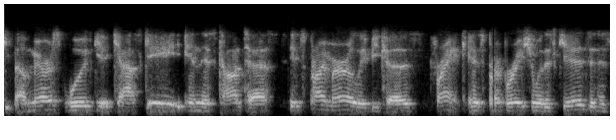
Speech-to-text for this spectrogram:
uh, Marist would get Cascade in this contest, it's primarily because Frank and his preparation with his kids and his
